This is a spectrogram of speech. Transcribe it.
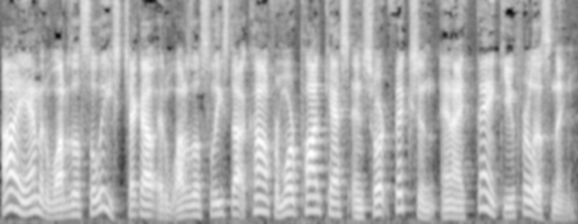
I am Eduardo Solis. Check out eduardosolis.com for more podcasts and short fiction, and I thank you for listening.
